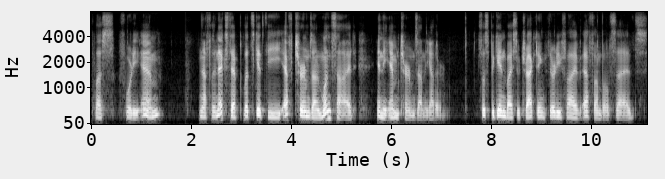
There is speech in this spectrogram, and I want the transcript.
plus 40m. Now for the next step, let's get the f terms on one side and the m terms on the other. So let's begin by subtracting 35f on both sides.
